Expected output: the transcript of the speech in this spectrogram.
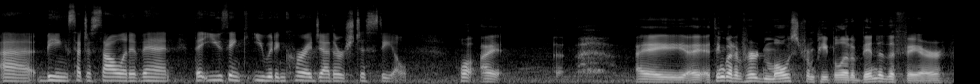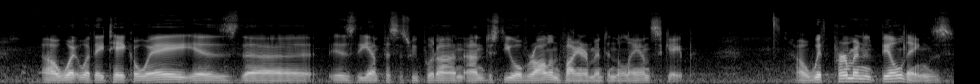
uh, being such a solid event that you think you would encourage others to steal? Well, I. Uh, I, I think what I've heard most from people that have been to the fair uh, what, what they take away is the, is the emphasis we put on, on just the overall environment and the landscape. Uh, with permanent buildings,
